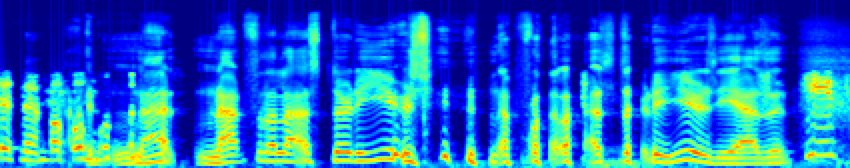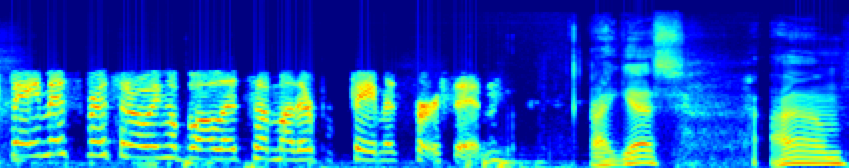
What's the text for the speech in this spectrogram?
to know. not not for the last thirty years. not for the last thirty years, he hasn't. He's famous for throwing a ball at some other famous person. I guess. Um,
